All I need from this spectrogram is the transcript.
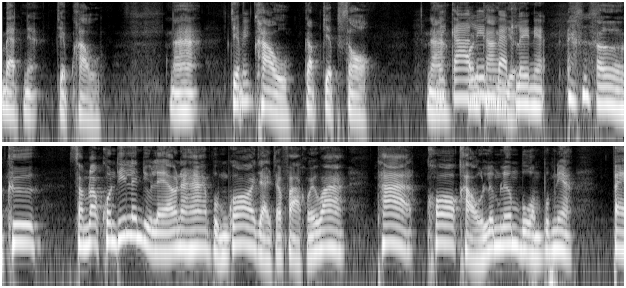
แบตเนี่ยเจ็บเข่านะฮะเจ็บเข่ากับเจ็บศอกนะไม่กล้าค่อนเล่นข้งแบดยอะเลยเนี่ยเออคือสำหรับคนที่เล่นอยู่แล้วนะฮะผมก็อยากจะฝากไว้ว่า ถ้าข้อเข่าเริ่มเริ่มบวมปุ๊บเนี่ยแปล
